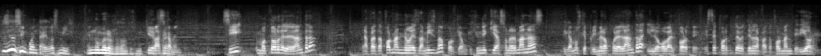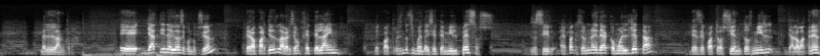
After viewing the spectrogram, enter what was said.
352 mil en números redondos, mi querido Fred. Básicamente. Sí, motor del Elantra. La plataforma no es la misma porque aunque Hyundai y Kia son hermanas, digamos que primero fue el Elantra y luego va el Forte. Este Forte debe tener la plataforma anterior del Elantra. Eh, ya tiene ayudas de conducción, pero a partir de la versión GT Line de 457 mil pesos. Es decir, ahí para que se den una idea, como el Jetta, desde 400 mil ya lo va a tener.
